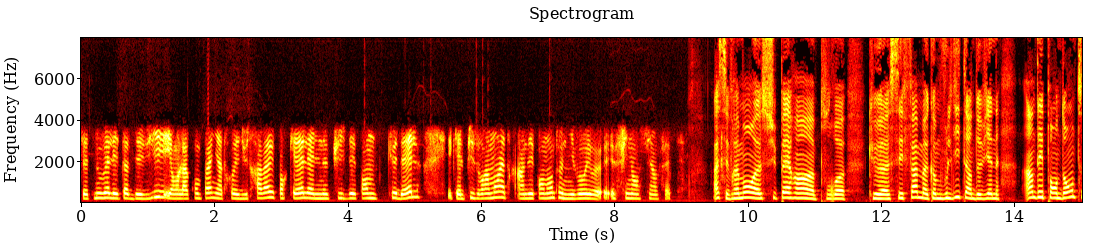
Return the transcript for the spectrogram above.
cette nouvelle étape de vie et on l'accompagne à trouver du travail pour qu'elle elle ne puisse dépendre que d'elle et qu'elle puisse vraiment être indépendante au niveau euh, financier en fait. Ah, c'est vraiment euh, super hein, pour euh, que ces femmes, comme vous le dites, hein, deviennent indépendante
